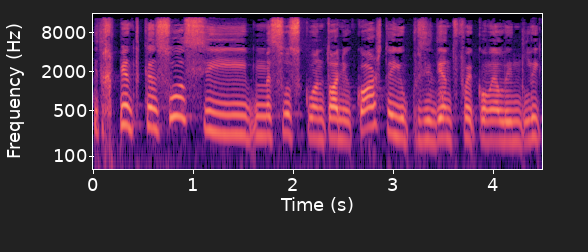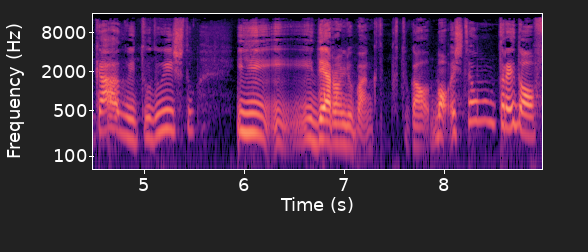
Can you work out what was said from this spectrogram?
e, de repente, cansou-se e maçou-se com António Costa e o Presidente foi com ele indelicado e tudo isto e, e- e deram-lhe o Banco de Portugal. Bom, isto é um trade-off,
